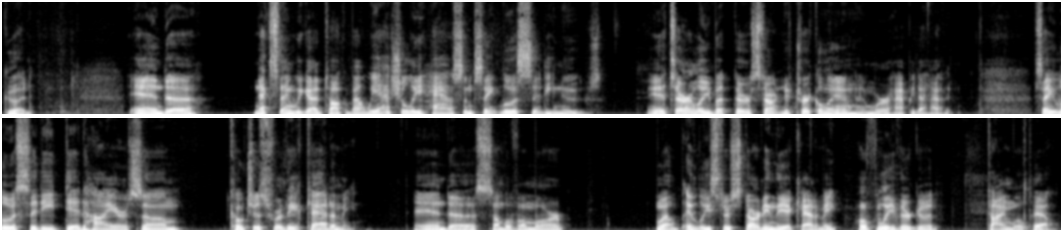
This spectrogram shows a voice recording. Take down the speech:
good. And uh, next thing we got to talk about, we actually have some St. Louis City news. It's early, but they're starting to trickle in, and we're happy to have it. St. Louis City did hire some coaches for the academy, and uh, some of them are, well, at least they're starting the academy. Hopefully, they're good. Time will tell.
